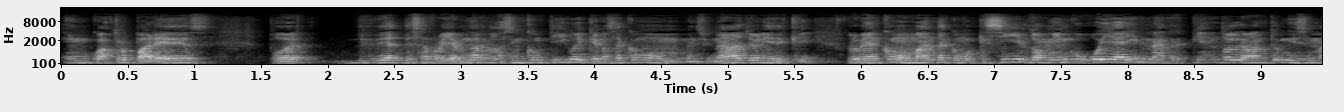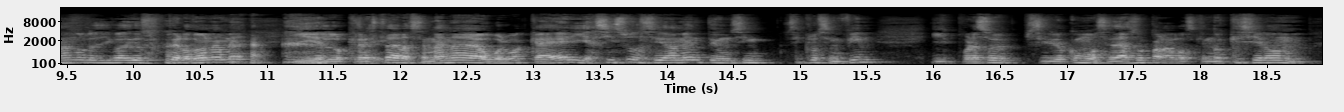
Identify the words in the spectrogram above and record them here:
en cuatro paredes, poder de- de- desarrollar una relación contigo y que no sea como mencionaba Johnny, de que lo vean como manda, como que sí, el domingo voy a ir, me arrepiento, levanto mis manos, les digo a Dios, perdóname, y en lo que resta de la semana vuelvo a caer, y así sucesivamente, un ciclo sin fin. Y por eso sirvió como sedazo para los que no quisieron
